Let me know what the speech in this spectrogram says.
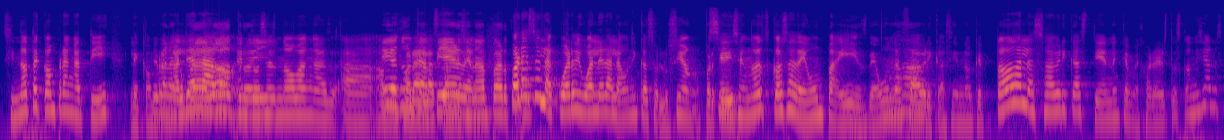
si no te compran a ti, le compran al de al lado, entonces y- no van a, a, a Ellos mejorar nunca las pierden, condiciones. aparte. Por eso el acuerdo igual era la única solución, porque Sí. dicen no es cosa de un país, de una Ajá. fábrica, sino que todas las fábricas tienen que mejorar estas condiciones.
